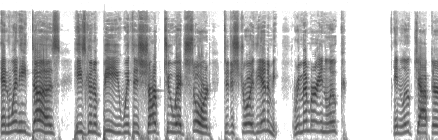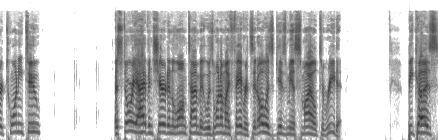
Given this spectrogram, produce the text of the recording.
And when he does, he's going to be with his sharp two edged sword to destroy the enemy. Remember in Luke, in Luke chapter 22, a story I haven't shared in a long time, but it was one of my favorites. It always gives me a smile to read it because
